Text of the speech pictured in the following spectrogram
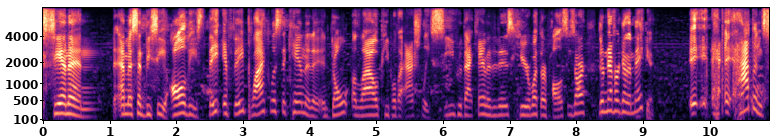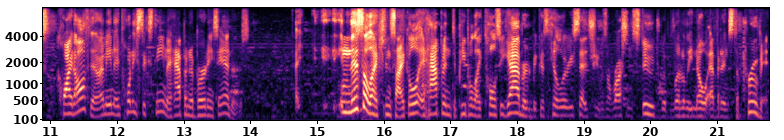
CNN, MSNBC, all these, they if they blacklist a candidate and don't allow people to actually see who that candidate is, hear what their policies are, they're never going to make it. It, it. it happens quite often. I mean, in 2016, it happened to Bernie Sanders. In this election cycle, it happened to people like Tulsi Gabbard because Hillary said she was a Russian stooge with literally no evidence to prove it.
